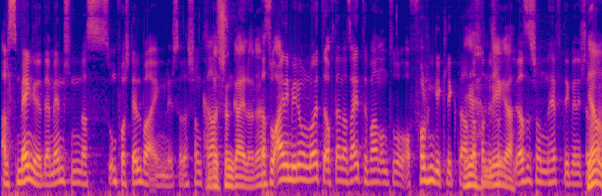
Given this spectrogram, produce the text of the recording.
als Menge der Menschen, das ist unvorstellbar eigentlich. Das ist schon krass. Aber ist schon geil, oder? dass so eine Million Leute auf deiner Seite waren und so auf Folgen geklickt haben. Ja, das, mega. Schon, das ist schon heftig, wenn ich ja, darüber und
